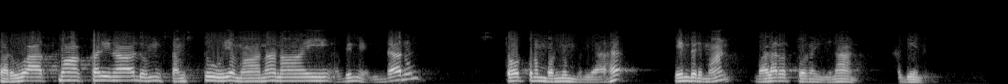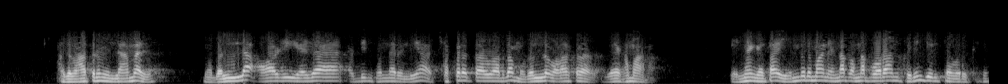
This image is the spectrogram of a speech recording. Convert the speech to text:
சர்வாத்மாக்களினாலும் சம்ஸ்தூயமானனாய் அப்படின்னு எல்லாரும் ஸ்தோத்திரம் பண்ணும்படியாக எம்பெருமான் வளரத் தொடங்கினான் அப்படின்னு. அது மாத்திரம் இல்லாமல் முதல்ல ஆழி எழ அப்படின்னு சொன்னார் இல்லையா? சக்கரத்தாழ்வார் தான் முதல்ல வளர்க்கிறார் வேகமாக. என்ன கேட்டா எம்பெருமான் என்ன பண்ண போறான்னு தெரிஞ்சிருத்தவருக்கு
